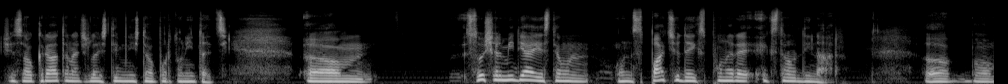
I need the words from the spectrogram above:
și s-au creat în același timp niște oportunități. Um, social media este un, un spațiu de expunere extraordinar. Uh, uh,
